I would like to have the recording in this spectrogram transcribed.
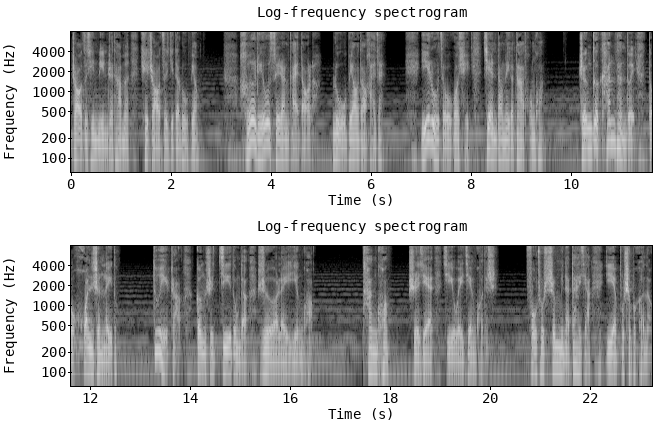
赵子欣领着他们去找自己的路标。河流虽然改道了，路标倒还在。一路走过去，见到那个大铜矿。整个勘探队都欢声雷动，队长更是激动的热泪盈眶。探矿是件极为艰苦的事，付出生命的代价也不是不可能。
